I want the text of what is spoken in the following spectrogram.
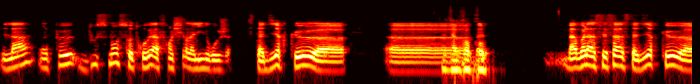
là, on peut doucement se retrouver à franchir la ligne rouge. C'est-à-dire que euh, bah, bah, voilà, c'est ça. C'est-à-dire que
